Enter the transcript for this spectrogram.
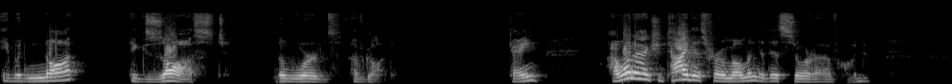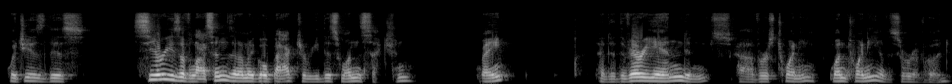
it would not exhaust the words of God. Okay? I want to actually tie this for a moment to this Surah of Hud, which is this series of lessons, and I'm going to go back to read this one section, right? And at the very end, in uh, verse 20, 120 of the Surah of Hud,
